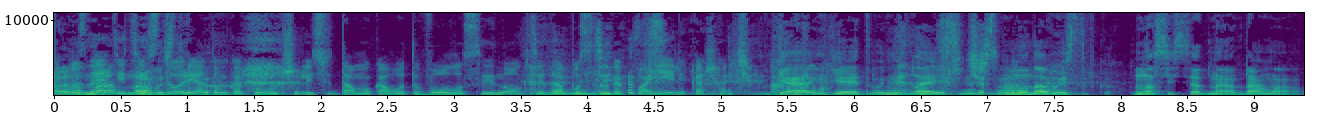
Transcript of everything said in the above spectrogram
а, Вы знаете эти истории о том, как улучшились там у кого-то волосы и ногти, да, после того, как поели кошачий я, я этого не знаю, если честно, но на выставках у нас есть одна дама,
